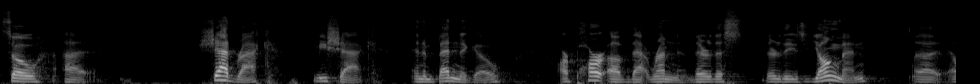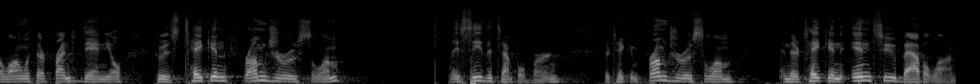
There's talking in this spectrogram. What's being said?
So, uh, Shadrach, Meshach, and Abednego are part of that remnant. They're, this, they're these young men, uh, along with their friend Daniel, who is taken from Jerusalem. They see the temple burn. They're taken from Jerusalem and they're taken into Babylon.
